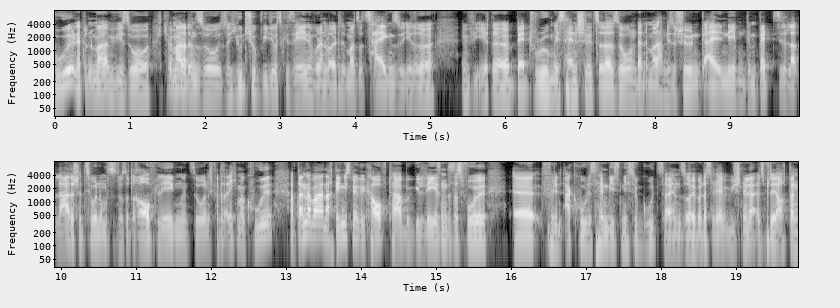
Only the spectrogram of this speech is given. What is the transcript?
cool und hab dann immer irgendwie so, ich habe immer dann so, so YouTube-Videos gesehen, wo dann Leute immer so zeigen, so ihre, irgendwie ihre Bedroom Essentials oder so und dann immer haben die so schön geil neben dem Bett diese Ladestation, da musst du es nur so drauflegen und so. Und ich fand das eigentlich immer cool. Hab dann aber, nachdem ich es mir gekauft habe, gelesen, dass das wohl äh, für den Akku des Handys nicht so gut sein soll, weil das ja irgendwie schneller, als wird ja auch dann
